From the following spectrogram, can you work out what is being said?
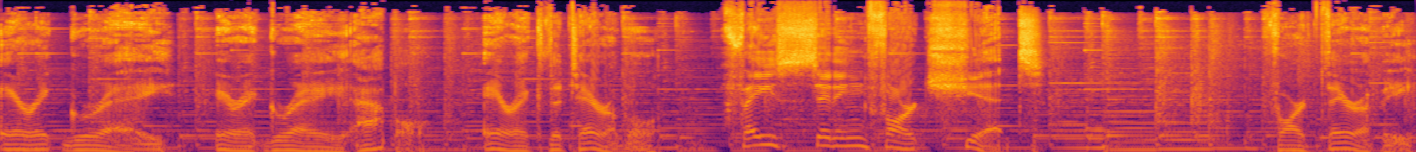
Eric Gray. Eric Gray Apple. Eric the Terrible. Face sitting fart shit. Fart therapy.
